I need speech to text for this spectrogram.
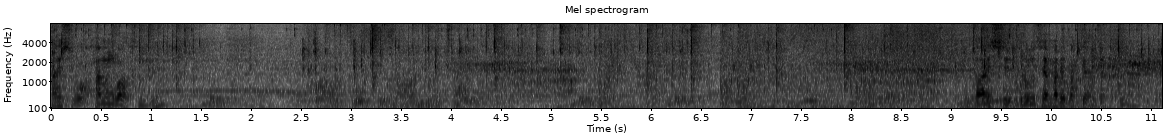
한시 뭐 가는 거 같은데? 나이스 드론 3마리밖에 안 잡지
